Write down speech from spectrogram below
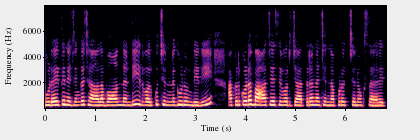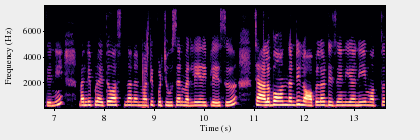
గుడి అయితే నిజంగా చాలా బాగుందండి. ఇది వరకు చిన్న గుడి ఉండేది. అక్కడ కూడా బాగా చేసేవారు. జాతర నా చిన్నప్పుడు వచ్చాను ఒకసారి అయితేని. మళ్ళీ ఇప్పుడైతే వస్తున్నాను అనమాట ఇప్పుడు చూశాను మళ్ళీ ఈ ప్లేస్. చాలా బాగుంది. బాగుందండి. లోపల డిజైన్ కానీ మొత్తం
